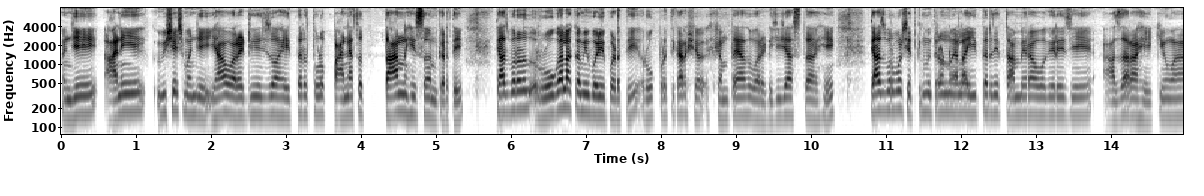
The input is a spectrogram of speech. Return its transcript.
म्हणजे आणि विशेष म्हणजे ह्या व्हरायटी जो आहे तर थोडं पाण्याचं ताण हे सहन करते. त्याचबरोबर रोगाला कमी बळी पडते. रोगप्रतिकार क्ष क्षमता या व्हरायटीची जास्त आहे. त्याचबरोबर शेतकरी मित्रांनो याला इतर जे तांबेरा वगैरे जे आजार आहे किंवा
